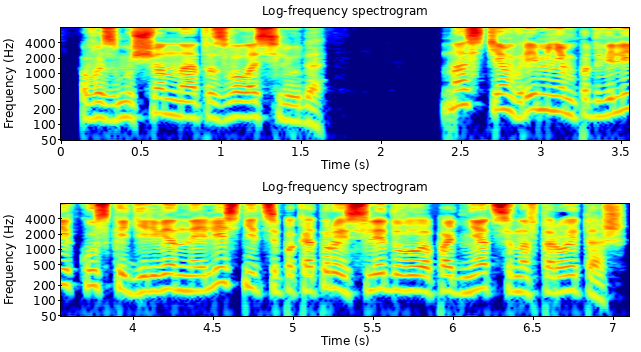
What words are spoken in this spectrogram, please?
— возмущенно отозвалась Люда. Нас тем временем подвели к узкой деревянной лестнице, по которой следовало подняться на второй этаж.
